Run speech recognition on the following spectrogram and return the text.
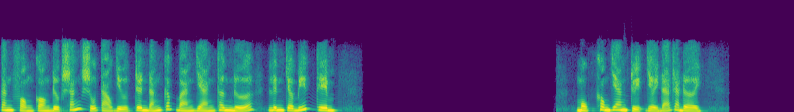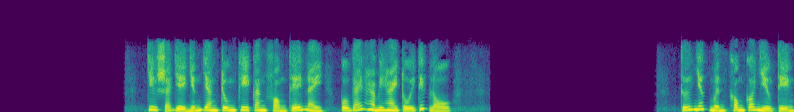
căn phòng còn được sáng sủa tạo dựa trên đẳng cấp bạn dạng thân nữa, Linh cho biết thêm. Một không gian tuyệt vời đã ra đời. Chia sẻ về những gian trung khi căn phòng thế này, cô gái 22 tuổi tiết lộ. Thứ nhất mình không có nhiều tiền.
